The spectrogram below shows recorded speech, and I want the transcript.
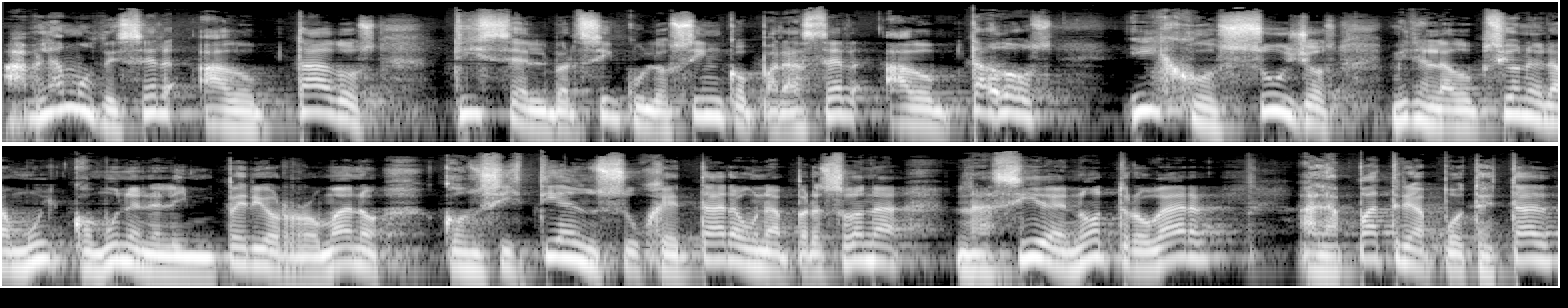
hablamos de ser adoptados, dice el versículo 5, para ser adoptados hijos suyos. Miren, la adopción era muy común en el imperio romano, consistía en sujetar a una persona nacida en otro hogar a la patria potestad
